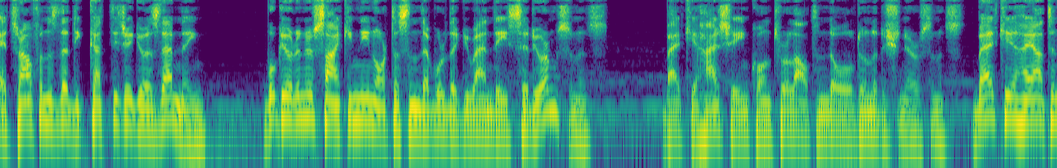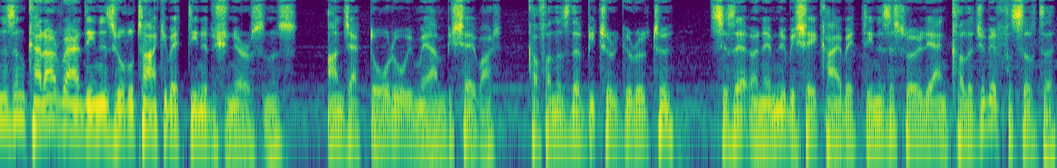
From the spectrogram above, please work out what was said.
Etrafınızda dikkatlice gözlemleyin. Bu görünür sakinliğin ortasında burada güvende hissediyor musunuz? Belki her şeyin kontrol altında olduğunu düşünüyorsunuz. Belki hayatınızın karar verdiğiniz yolu takip ettiğini düşünüyorsunuz. Ancak doğru uymayan bir şey var. Kafanızda bir tür gürültü, size önemli bir şey kaybettiğinizi söyleyen kalıcı bir fısıltı.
